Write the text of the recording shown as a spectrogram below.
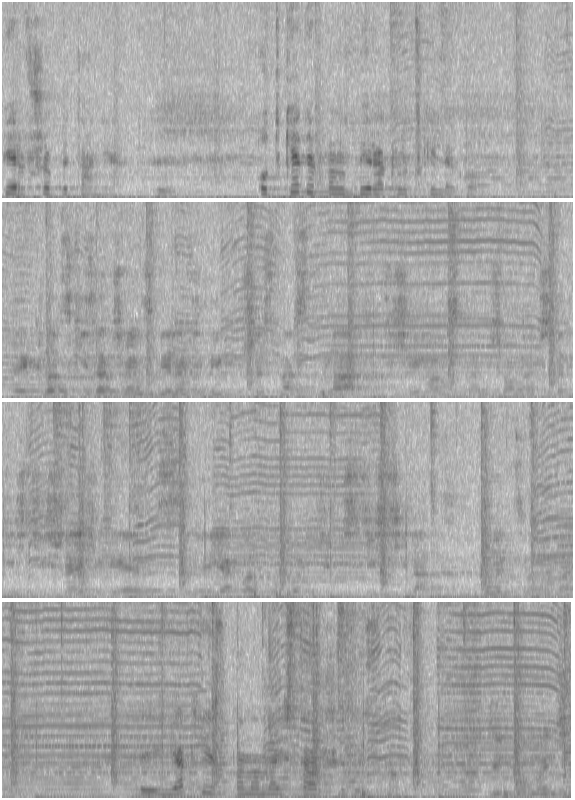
Pierwsze pytanie. Od kiedy pan zbiera klocki Lego? E, klocki zacząłem zbierać w wieku 16 lat. Dzisiaj mam skończone 46, więc e, jak łatwo policzyć 30 lat kolekcjonowania. E, jaki jest pana najstarszy zestaw? W tym momencie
